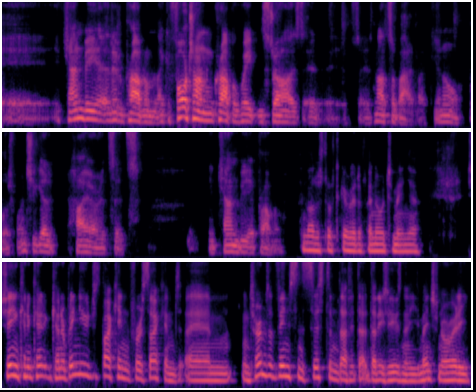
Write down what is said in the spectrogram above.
it can be a little problem. Like a four ton crop of wheat and straw is it's, it's not so bad, like you know. But once you get higher, it's it's it can be a problem. A lot of stuff to get rid of. I know what you mean. Yeah. Shane, can can, can I bring you just back in for a second? Um, in terms of Vincent's system that, that that he's using, and you mentioned already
